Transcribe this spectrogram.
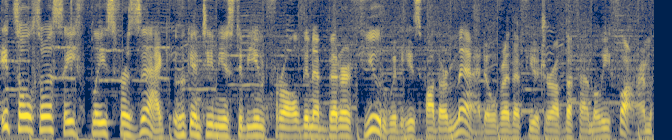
It's also a safe place for Zach, who continues to be enthralled in a bitter feud with his father Matt over the future of the family farm.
